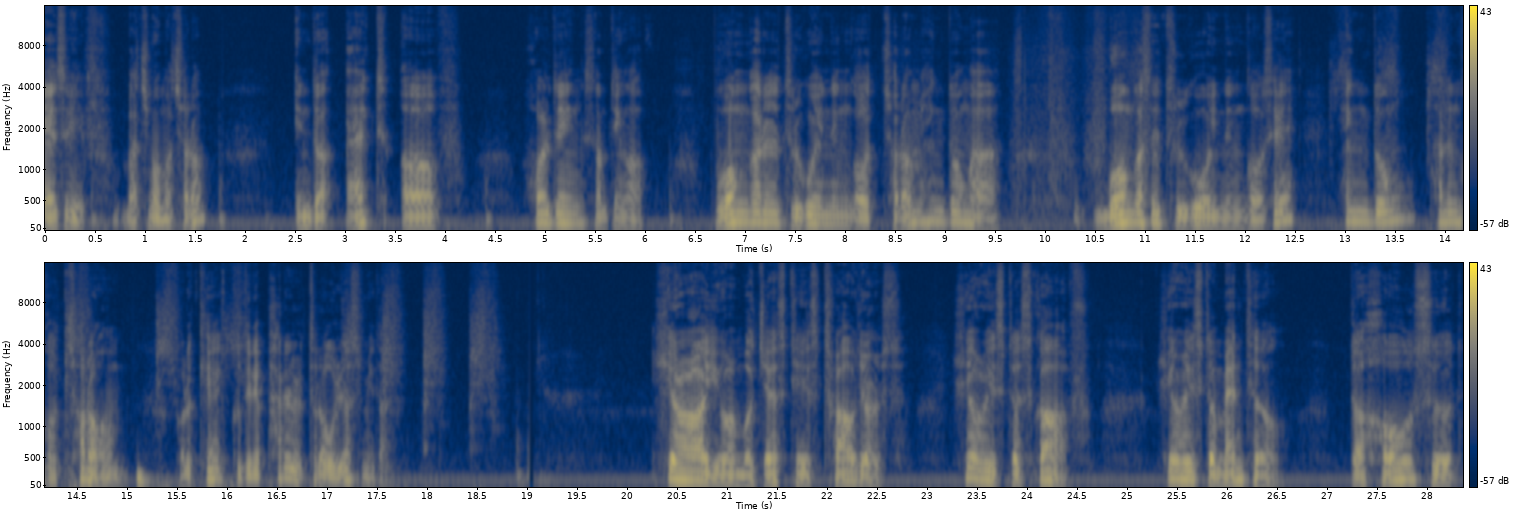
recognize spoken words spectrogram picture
as if, 마치 뭐뭐처럼 in the act of holding something up. 무언가를 들고 있는 것처럼 행동하, 무언가를 들고 있는 것에 행동하는 것처럼 그렇게 그들의 팔을 들어 올렸습니다. Here are your majesty's trousers. Here is the scarf. Here is the mantle. The whole suit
